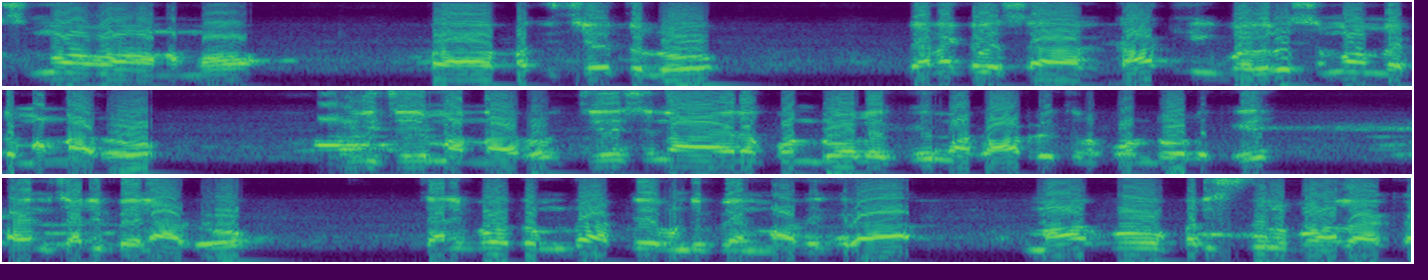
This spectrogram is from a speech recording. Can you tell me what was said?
సింహవాహనము వాహనము పది చేతులు వెనకల కాకి బదులు సింహం పెట్టమన్నారు. ఇవి చేయమన్నారు. చేసిన ఆయన కొన్ని రోజులకి మాకు ఆర్డర్ ఇచ్చిన కొన్ని రోజులకి ఆయన చనిపోయినాడు. చనిపోతుంటే అట్టే ఉండిపోయింది మా దగ్గర. మాకు పరిస్థితులు బాగాలేక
